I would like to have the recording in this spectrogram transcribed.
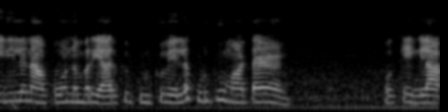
ஐடியில் நான் ஃபோன் நம்பர் யாருக்கும் கொடுக்கவே இல்லை. கொடுக்க மாட்டேன். ஓகேங்களா?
